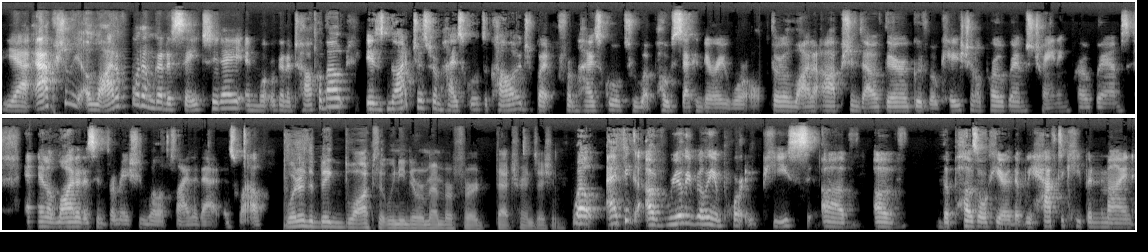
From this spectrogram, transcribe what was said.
yeah. Actually, a lot of what I'm going to say today and what we're going to talk about is not just from high school to college, but from high school to a post secondary world. There are a lot of options out there, good vocational programs, training programs, and a lot of this information will apply to that as well. What are the big blocks that we need to remember for that transition? Well, I think a really, really important piece of, of the puzzle here that we have to keep in mind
